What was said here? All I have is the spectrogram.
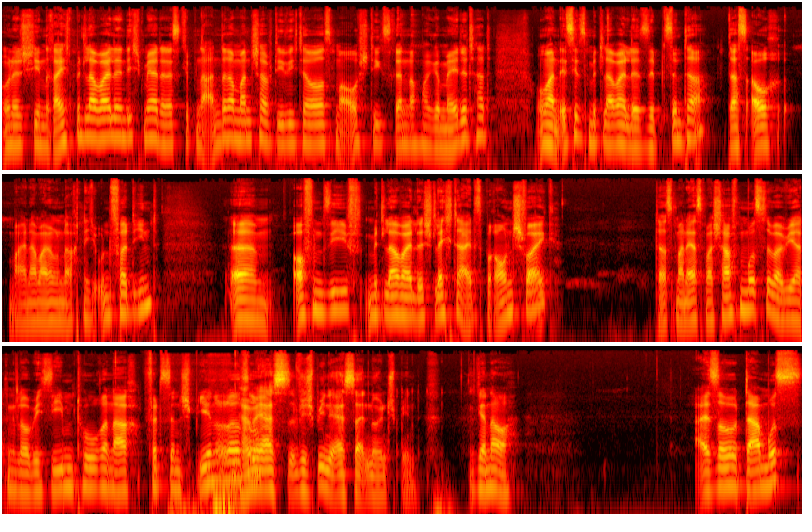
Unentschieden reicht mittlerweile nicht mehr, denn es gibt eine andere Mannschaft, die sich daraus im Aufstiegsrennen nochmal gemeldet hat. Und man ist jetzt mittlerweile 17. Das auch meiner Meinung nach nicht unverdient. Ähm, offensiv mittlerweile schlechter als Braunschweig. Das man erstmal schaffen musste, weil wir hatten, glaube ich, sieben Tore nach 14 Spielen oder. Wir, so. ja erst, wir spielen ja erst seit neun Spielen. Genau. Also da muss,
